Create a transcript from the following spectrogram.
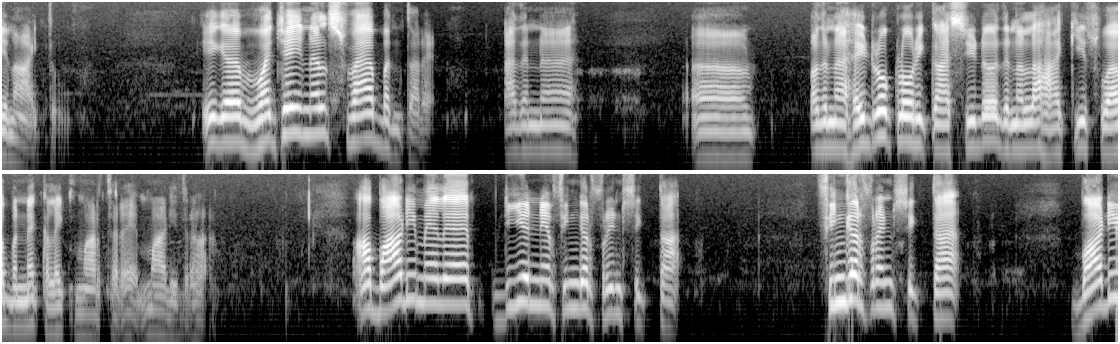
ಏನಾಯಿತು? ಈಗ ವಜೈನಲ್ ಸ್ವ್ಯಾಬ್ ಅಂತಾರೆ. ಅದನ್ನು ಅದನ್ನು ಹೈಡ್ರೋಕ್ಲೋರಿಕ್ ಆಸಿಡ್ ಅದನ್ನೆಲ್ಲ ಹಾಕಿ ಸ್ವಾಬನ್ನು ಕಲೆಕ್ಟ್ ಮಾಡ್ತಾರೆ, ಮಾಡಿದ್ರ. ಆ ಬಾಡಿ ಮೇಲೆ ಡಿ ಎನ್ ಎ ಫಿಂಗರ್ ಪ್ರಿಂಟ್ ಸಿಗ್ತಾ ಫಿಂಗರ್ ಪ್ರಿಂಟ್ ಸಿಗ್ತಾ ಬಾಡಿ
